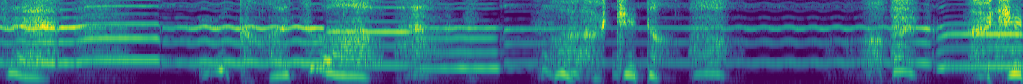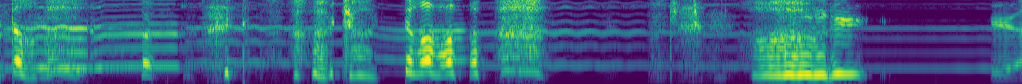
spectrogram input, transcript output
在日喀则，啊，知道，知道。长大成人，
